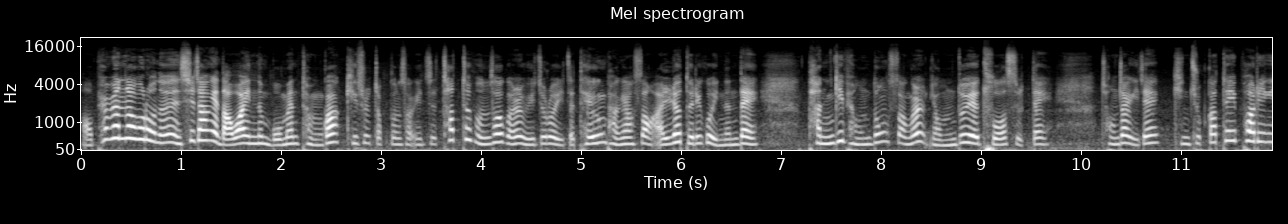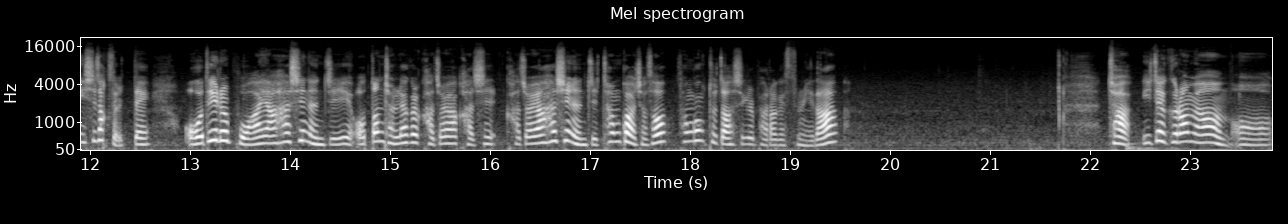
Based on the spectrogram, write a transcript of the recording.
어, 표면적으로는 시장에 나와 있는 모멘텀과 기술적 분석, 이제 차트 분석을 위주로 이제 대응 방향성 알려드리고 있는데 단기 변동성을 염두에 두었을 때 정작 이제 긴축과 테이퍼링이 시작될 때 어디를 보아야 하시는지 어떤 전략을 가져야 가시, 가져야 하시는지 참고하셔서 성공 투자하시길 바라겠습니다. 자, 이제 그러면 어,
